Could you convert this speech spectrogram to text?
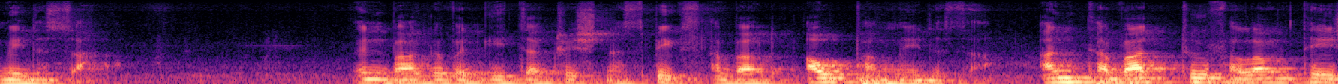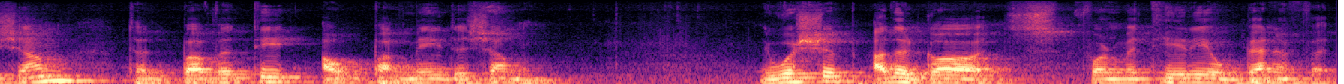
Medasaha. In Bhagavad Gita, Krishna speaks about Alpa Medasa. Antavattu phalam tesham tadbhavati Alpa Medasham. You worship other gods for material benefit.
